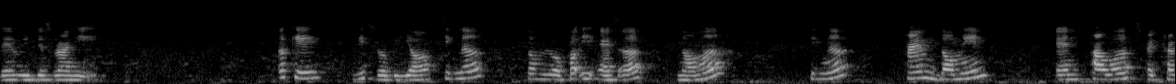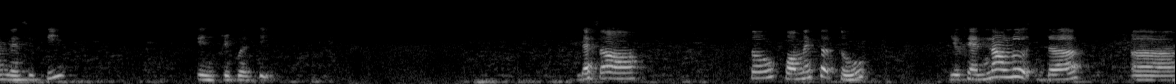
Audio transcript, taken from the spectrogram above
Then we just run it. Okay, this will be your signal. So we will plot it as a normal signal time domain, and power spectrum density in frequency. That's all. So for method two, you can download the uh,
